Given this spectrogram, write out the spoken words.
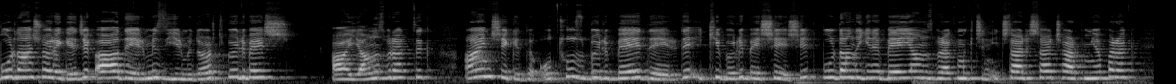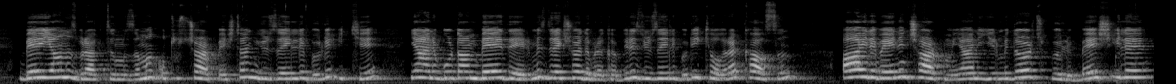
buradan şöyle gelecek. A değerimiz 24 bölü 5. A'yı yalnız bıraktık. Aynı şekilde 30 bölü B değeri de 2 bölü 5'e eşit. Buradan da yine B'yi yalnız bırakmak için içler dışlar çarpımı yaparak B'yi yalnız bıraktığımız zaman 30 çarpı 5'ten 150 bölü 2. Yani buradan B değerimiz direkt şöyle de bırakabiliriz. 150 bölü 2 olarak kalsın. A ile B'nin çarpımı yani 24 bölü 5 ile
